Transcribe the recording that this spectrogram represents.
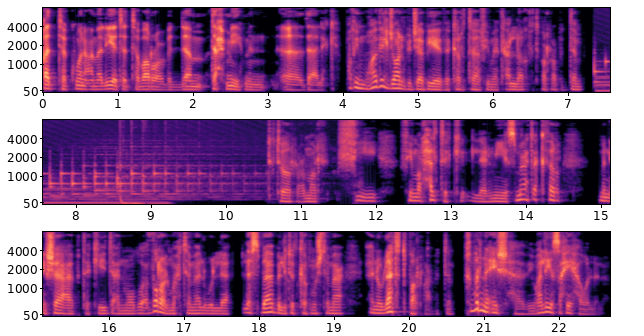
قد تكون عملية التبرع بالدم تحميه من آه، ذلك. عظيم وهذه الجوانب الإيجابية ذكرتها فيما يتعلق في التبرع بالدم. دكتور عمر في في مرحلتك العلمية سمعت أكثر من إشاعة بالتاكيد عن موضوع الضرر المحتمل ولا الأسباب اللي تذكر في المجتمع أنه لا تتبرع بالدم، خبرنا إيش هذه وهل هي صحيحة ولا لا؟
